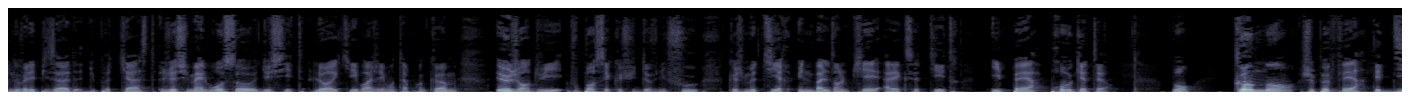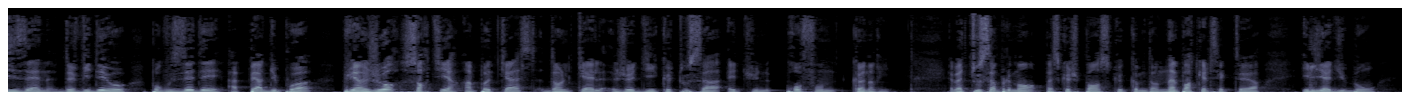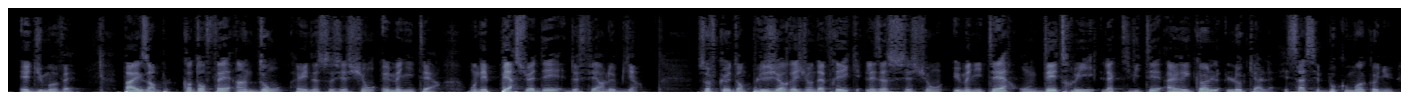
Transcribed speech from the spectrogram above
Nouvel épisode du podcast. Je suis Maël Brosseau du site leréquilibragealimentaire.com et aujourd'hui, vous pensez que je suis devenu fou, que je me tire une balle dans le pied avec ce titre hyper provocateur. Bon, comment je peux faire des dizaines de vidéos pour vous aider à perdre du poids, puis un jour sortir un podcast dans lequel je dis que tout ça est une profonde connerie? Eh bien tout simplement parce que je pense que comme dans n'importe quel secteur, il y a du bon et du mauvais. Par exemple, quand on fait un don à une association humanitaire, on est persuadé de faire le bien. Sauf que dans plusieurs régions d'Afrique, les associations humanitaires ont détruit l'activité agricole locale. Et ça, c'est beaucoup moins connu.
